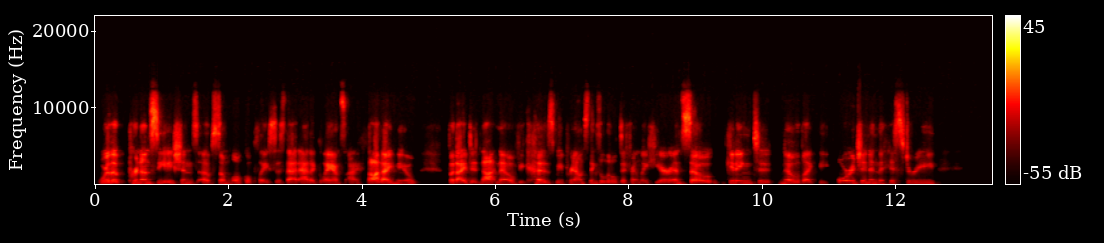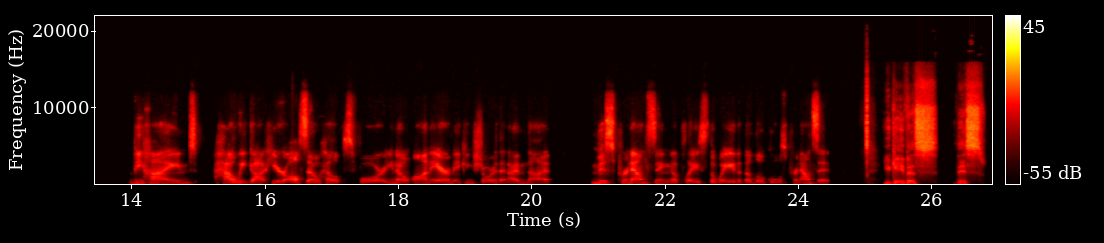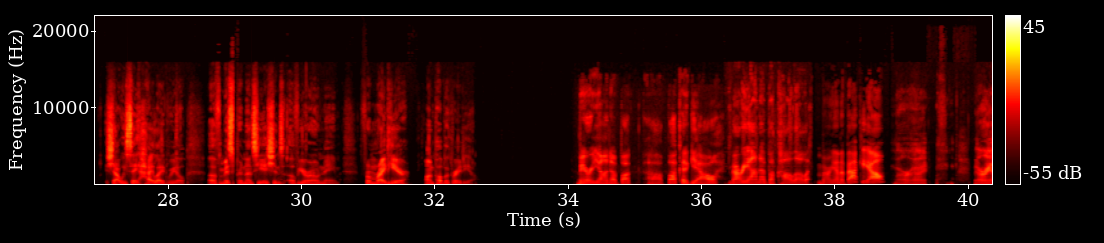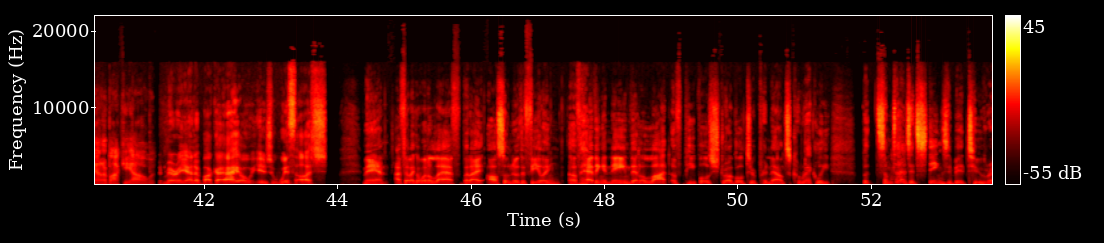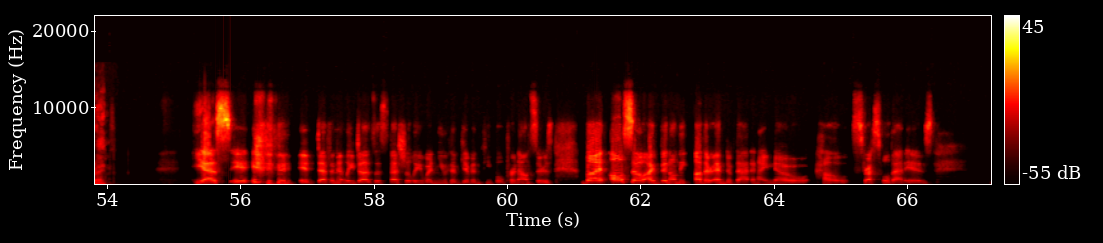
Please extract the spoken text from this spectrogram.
were the pronunciations of some local places that, at a glance, I thought I knew, but I did not know because we pronounce things a little differently here. And so, getting to know like the origin and the history behind how we got here also helps for you know on air making sure that i'm not mispronouncing a place the way that the locals pronounce it you gave us this shall we say, highlight reel of mispronunciations of your own name from right here on public radio. Marianna Buc- uh, Bacalhau. Marianna Bacallo. Marianna Bacchiao. Mari- Marianna Bacchiao. Marianna Bacalhau is with us. Man, I feel like I want to laugh, but I also know the feeling of having a name that a lot of people struggle to pronounce correctly. But sometimes it stings a bit too, right? Yes, it it definitely does, especially when you have given people pronouncers. But also, I've been on the other end of that, and I know how stressful that is.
